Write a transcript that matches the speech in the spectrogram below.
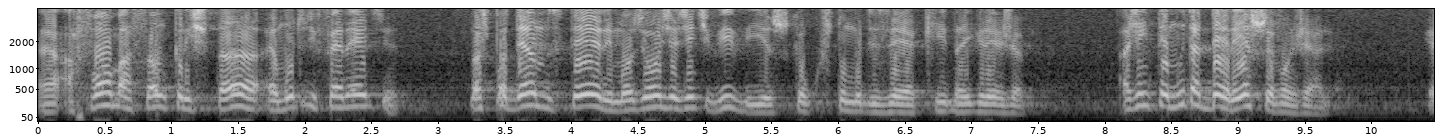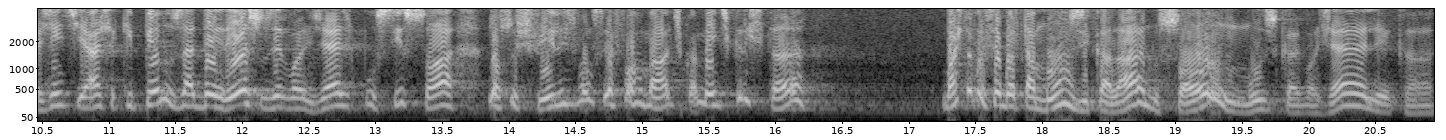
É, a formação cristã é muito diferente. Nós podemos ter, irmãos, e hoje a gente vive isso, que eu costumo dizer aqui na igreja. A gente tem muito adereço evangélico. A gente acha que pelos adereços evangélicos, por si só, nossos filhos vão ser formados com a mente cristã. Basta você botar música lá no som, música evangélica.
